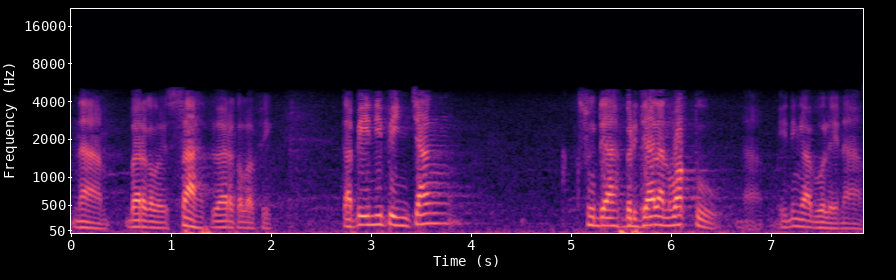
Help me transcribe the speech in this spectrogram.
Nah, barakallahu sah barakallahu fik. Tapi ini pincang sudah berjalan waktu. Nah, ini enggak boleh. Nah.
